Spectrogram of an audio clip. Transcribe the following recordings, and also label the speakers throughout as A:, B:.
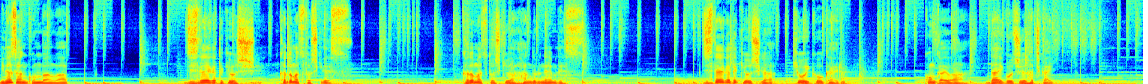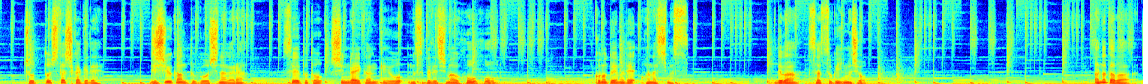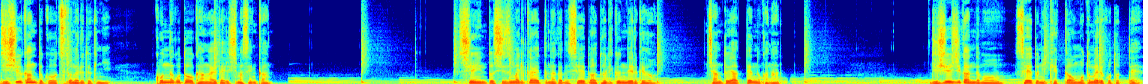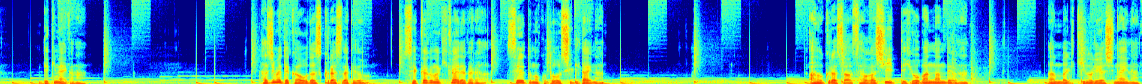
A: 皆さんこんばんは。次世代型教師門松俊樹です。門松俊樹はハンドルネームです。次世代型教師が教育を変える。今回は第58回。ちょっとした仕掛けで自習監督をしながら生徒と信頼関係を結べてしまう方法。このテーマでお話しします。では早速いきましょう。あなたは自習監督を務めるときにこんなことを考えたりしませんか？シーンと静まり返った中で生徒は取り組んでいるけどちゃんとやってんのかな？自習時間でも生徒に結果を求めることってできないかな？初めて顔を出すクラスだけどせっかくの機会だから生徒のことを知りたいな。あのクラスは騒がしいって評判なんだよな。あんまり気乗りはしないな。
